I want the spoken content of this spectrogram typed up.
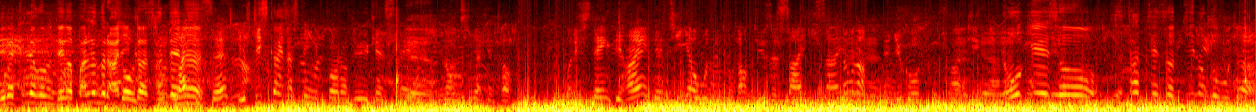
얘가 뛰려고 하면 내가 빠른 걸 So, 아니까 like 상대는 I said, if these guys are staying in front of you, you can stay. You know, Jinya can talk. But if staying behind, then Jinya would have to you the side side, and you go to the side. 여기에서 스타트에서 뛰는 것보다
